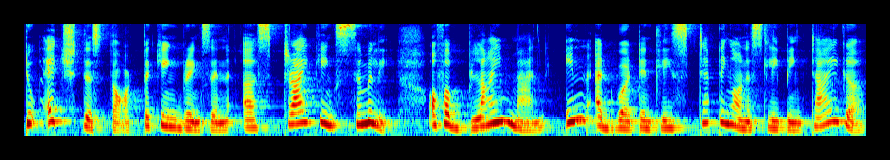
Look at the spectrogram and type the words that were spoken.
To etch this thought, the king brings in a striking simile of a blind man inadvertently stepping on a sleeping tiger,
